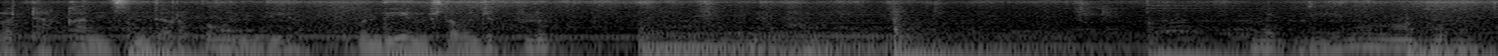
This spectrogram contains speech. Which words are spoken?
ledakan sendar apa ngendi ya apa ndi yang tau jeblok nek dia langsung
